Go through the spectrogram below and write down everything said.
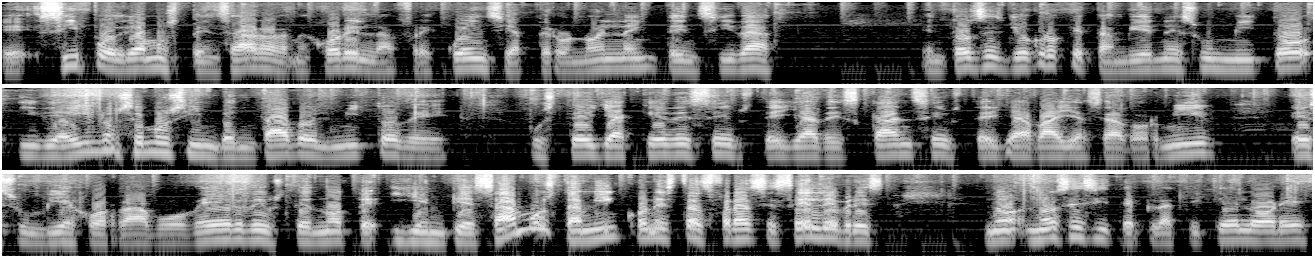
eh, sí podríamos pensar a lo mejor en la frecuencia, pero no en la intensidad. Entonces yo creo que también es un mito y de ahí nos hemos inventado el mito de usted ya quédese, usted ya descanse, usted ya váyase a dormir, es un viejo rabo verde, usted no te... Y empezamos también con estas frases célebres. No, no sé si te platiqué, Lore,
